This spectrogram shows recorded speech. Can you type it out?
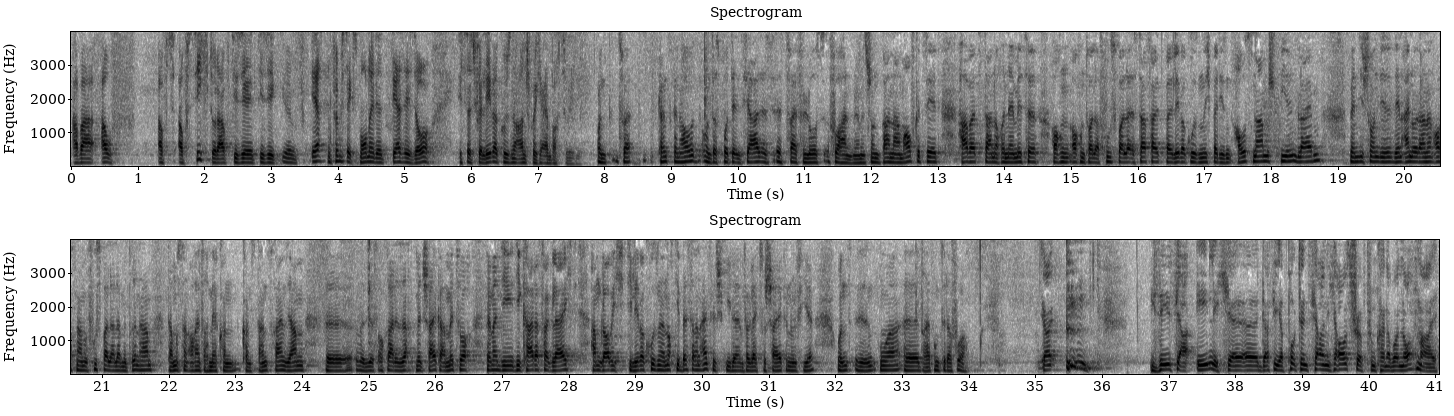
Aber auf, auf, auf Sicht oder auf diese, diese äh, ersten fünf, sechs Monate der Saison ist das für Leverkusener Ansprüche einfach zu wenig. Und zwar ganz genau, und das Potenzial ist, ist zweifellos vorhanden. Wir haben jetzt schon ein paar Namen aufgezählt. Havertz da noch in der Mitte, auch ein, auch ein toller Fußballer. Es darf halt bei Leverkusen nicht bei diesen Ausnahmespielen bleiben. Wenn die schon die, den einen oder anderen Ausnahmefußballer da mit drin haben, da muss dann auch einfach mehr Kon Konstanz rein. Sie haben, äh, weil Sie das auch gerade sagt, mit Schalke am Mittwoch, wenn man die, die Kader vergleicht, haben, glaube ich, die Leverkusener noch die besseren Einzelspieler im Vergleich zu Schalke 04. Und sie sind nur äh, drei Punkte davor. Ja, ich sehe es ja ähnlich, äh, dass sie ihr Potenzial nicht ausschöpfen können. Aber nochmal,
